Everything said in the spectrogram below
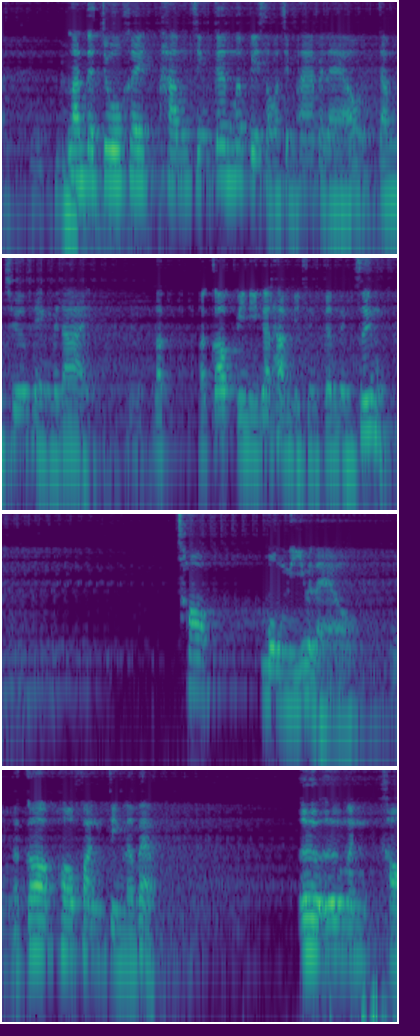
2015 Run the Jewels เคยทำซิงเกิลเมื่อปี 2015 ไปแล้วจำชื่อเพลงไม่ได้แล้วแล้วก็ปีนี้ก็ทำอีกซิงเกิลหนึ่งซึ่ง ชอบวงนี้อยู่แล้ว แล้วก็พอฟังจริงแล้วแบบ เออเออมันเขา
